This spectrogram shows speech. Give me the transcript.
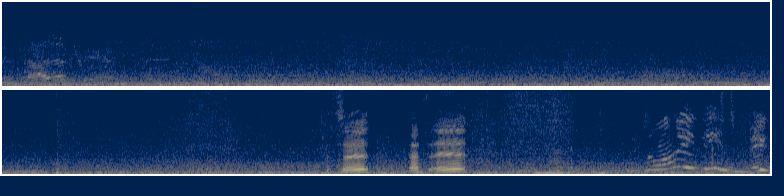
Is that a fan? That's it. That's it. There's only these big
